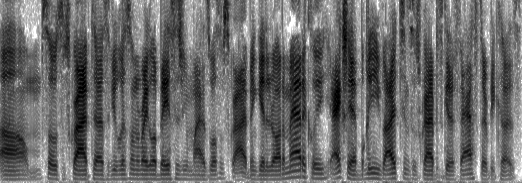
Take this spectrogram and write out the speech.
Um, so subscribe to us. If you listen on a regular basis, you might as well subscribe and get it automatically. Actually, I believe iTunes subscribers get it faster because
